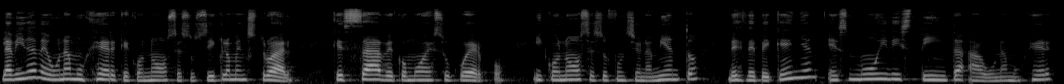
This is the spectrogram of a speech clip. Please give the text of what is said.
La vida de una mujer que conoce su ciclo menstrual, que sabe cómo es su cuerpo y conoce su funcionamiento desde pequeña es muy distinta a una mujer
